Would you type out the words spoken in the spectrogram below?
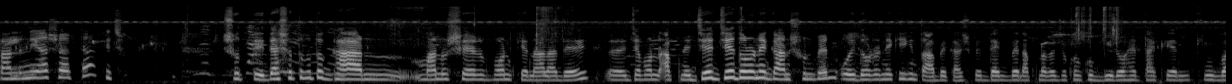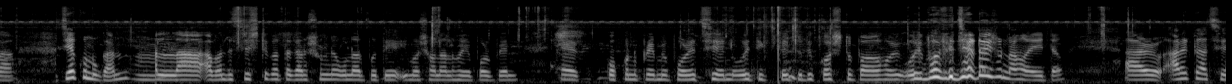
তাহলে নিয়ে আসো একটা কিছু। সত্যি দেশাত্মবোধ গান মানুষের মনকে নাড়া দেয়। যেমন আপনি যে যে ধরনের গান শুনবেন, ওই ধরনের কি কিন্তু আবেগ আসবে। দেখবেন আপনারা যখন খুব বিরহে থাকেন কিংবা যে কোনো গান, আল্লাহ আমাদের সৃষ্টিগত গান শুনলে ওনার প্রতি ইমোশনাল হয়ে পড়বেন। হ্যাঁ কখনো প্রেমে পড়েছেন, ওই দিক থেকে যদি কষ্ট পাওয়া হয়, ওইভাবে যেটাই শোনা হয় এটা আর আরেকটা আছে,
